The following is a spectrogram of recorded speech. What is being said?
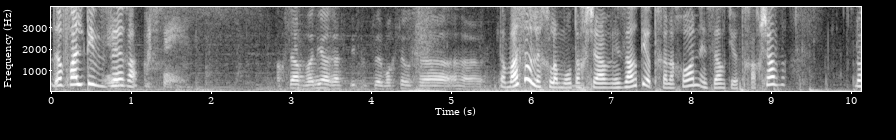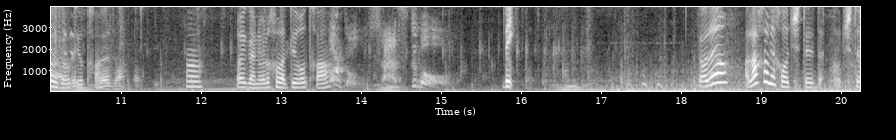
נפלתי עם זרע. עכשיו אני הרסתי את הצמח שלך. אתה מה זה הולך למות עכשיו? הזהרתי אותך, נכון? הזהרתי אותך. עכשיו? לא הזהרתי אותך. אותי. אה. רגע, אני הולך להתיר אותך. די. אתה יודע, הלך עליך עוד שתי, עוד שתי,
